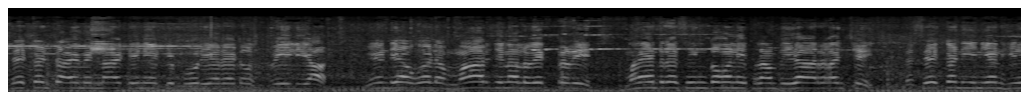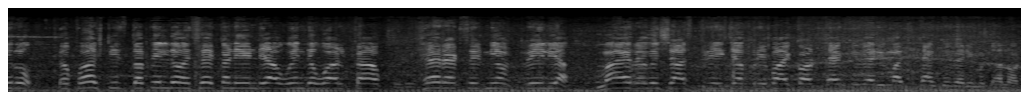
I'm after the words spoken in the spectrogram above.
Second time in 1984 here at Australia. India won a marginal victory. Mahendra Singh Dhoni from Bihar Ranchi, the second Indian hero. The first is Kapil Dev, second India win the World Cup here at Sydney, Australia. मैं रवि शास्त्री जपरी Thank you very much. Much thank you very much a lot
